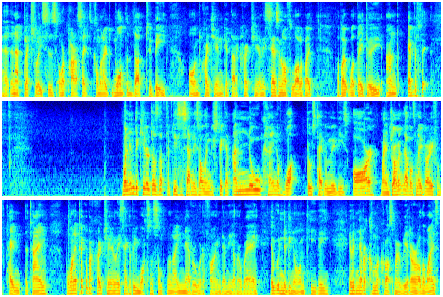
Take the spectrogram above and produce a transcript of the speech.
uh, the Netflix releases or Parasites coming out wanted that to be on Criterion and get that at Criterion. It says an awful lot about about what they do and everything. When Indicator does that 50s and 70s all English speaking, I know kind of what those type of movies are. My enjoyment levels may vary from time to time, but when I pick up a cartoon, at least I could be watching something that I never would have found any other way. It wouldn't have been on TV. It would never come across my radar otherwise,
